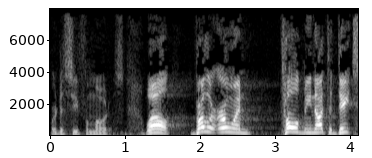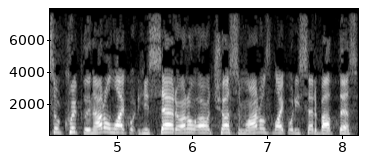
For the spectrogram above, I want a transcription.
or deceitful motives. Well, Brother Irwin told me not to date so quickly, and I don't like what he said, or I don't, I don't trust him, or I don't like what he said about this.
